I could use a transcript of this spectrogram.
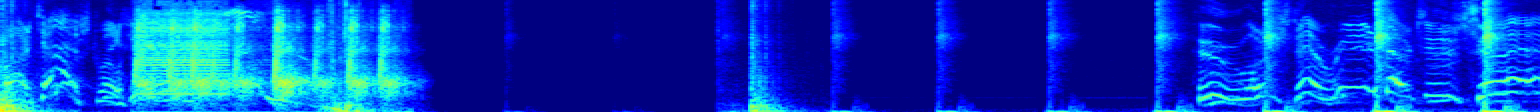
My test will heal. Who wants their? I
